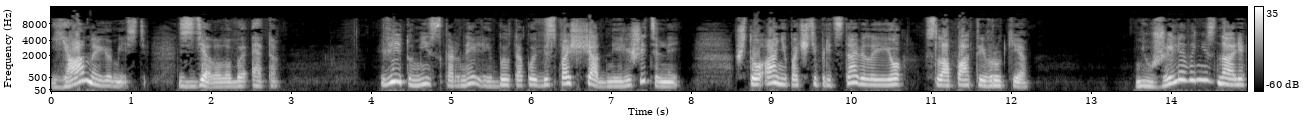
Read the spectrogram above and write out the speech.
Я на ее месте сделала бы это. Вид у мисс Корнелии был такой беспощадный и решительный, что Аня почти представила ее с лопатой в руке. «Неужели вы не знали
